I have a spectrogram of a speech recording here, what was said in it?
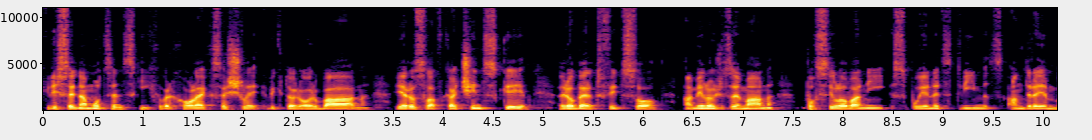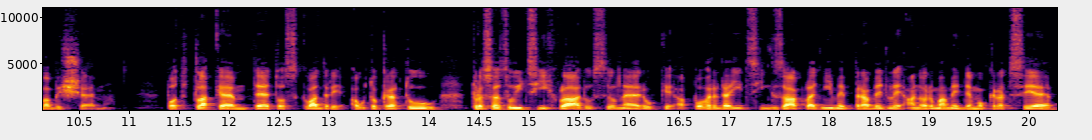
kdy se na mocenských vrcholech sešli Viktor Orbán, Jaroslav Kačinsky, Robert Fico a Miloš Zeman, posilovaný spojenectvím s Andrejem Babišem. Pod tlakem této skvadry autokratů, prosazujících vládu silné ruky a pohrdajících základními pravidly a normami demokracie,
